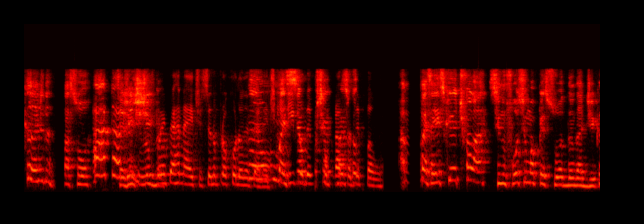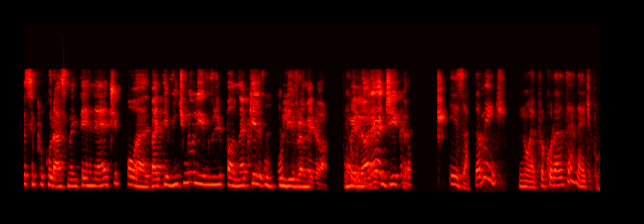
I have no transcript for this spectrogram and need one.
Cândida, passou. Ah, tá. Se a gente não tiver- internet. Você não procurou na Não, internet. mas que se eu comprar mas fazer pão? Ah, mas é isso que eu ia te falar. Se não fosse uma pessoa dando a dica, se procurasse na internet, porra, vai ter 20 mil livros de pão. Não é porque o, o livro é melhor. O É, melhor é a dica. Exatamente. Não é procurar na internet, pô.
